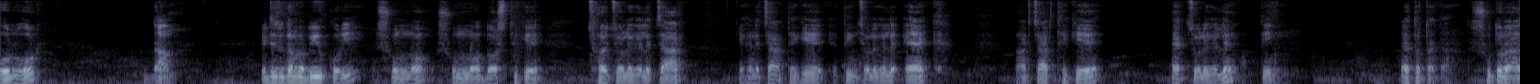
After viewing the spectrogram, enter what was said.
গরুর দাম। এটা যদি আমরা বিয়োগ করি, শূন্য শূন্য, দশ থেকে ছয় চলে গেলে চার। এখানে চার থেকে তিন চলে গেলে এক, আর চার থেকে এক চলে গেলে তিন। এত টাকা। সুতরাং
